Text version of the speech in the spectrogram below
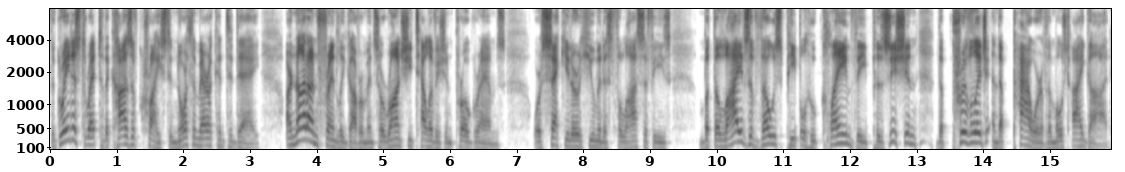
The greatest threat to the cause of Christ in North America today are not unfriendly governments or raunchy television programs or secular humanist philosophies, but the lives of those people who claim the position, the privilege, and the power of the Most High God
